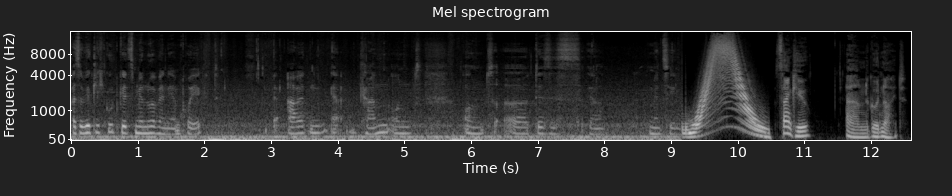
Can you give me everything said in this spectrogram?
also wirklich gut geht es mir nur, wenn ich ein Projekt arbeiten kann und, und äh, das ist ja, mein Ziel. Thank you and good night.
